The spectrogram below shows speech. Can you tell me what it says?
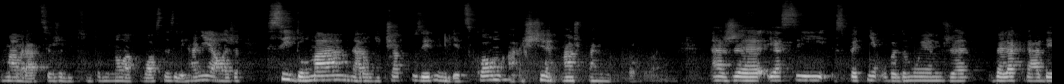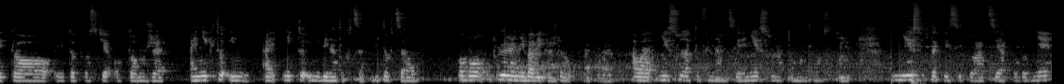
mám rácio, že by som to vnímala ako vlastné zlyhanie, ale že si doma na rodičaku s jedným deckom a ešte máš pani na a že ja si spätne uvedomujem, že veľakrát je to, je to proste o tom, že aj niekto, in, aj niekto iný by, na to chcel, by to chcel. Lebo úplne nebaví každého upratovať. Ale nie sú na to financie, nie sú na to možnosti, nie sú v takej situácii a podobne.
